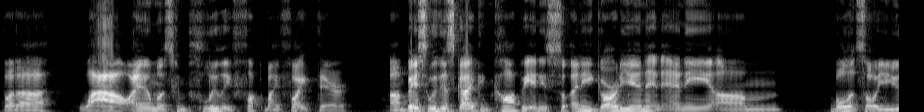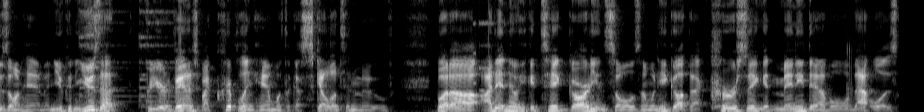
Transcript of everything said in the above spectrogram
But, uh, wow, I almost completely fucked my fight there. Um, basically, this guy can copy any any Guardian and any um, Bullet Soul you use on him, and you can use that for your advantage by crippling him with like a skeleton move. But uh, I didn't know he could take Guardian Souls, and when he got that cursing mini devil, that was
